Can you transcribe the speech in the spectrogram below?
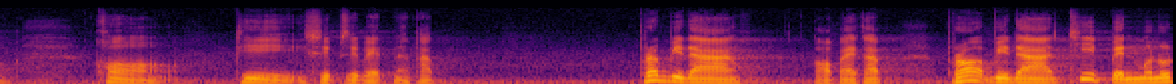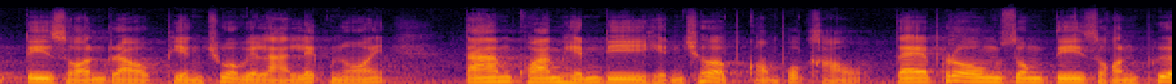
12 ข้อที่ 10 11 นะครับ พระบิดาขอไปครับ เพราะบิดาที่เป็นมนุษย์ตีสอนเราเพียงชั่วเวลาเล็กน้อย ตามความเห็นดีเห็นชอบของพวกเขา แต่พระองค์ทรงตีสอนเพื่อ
